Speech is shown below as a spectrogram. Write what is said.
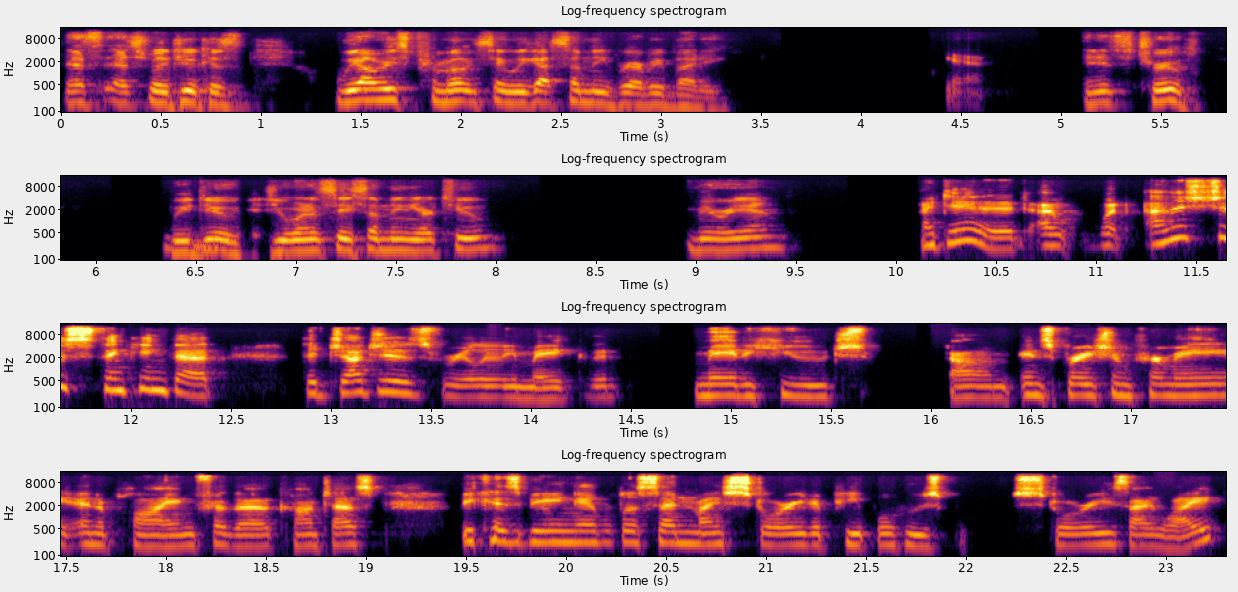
that's that's really true because we always promote and say we got something for everybody. Yeah, and it's true. We do. Did you want to say something there too, Marianne? I did. I what I was just thinking that the judges really make the made a huge um, inspiration for me in applying for the contest because being able to send my story to people whose stories I like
